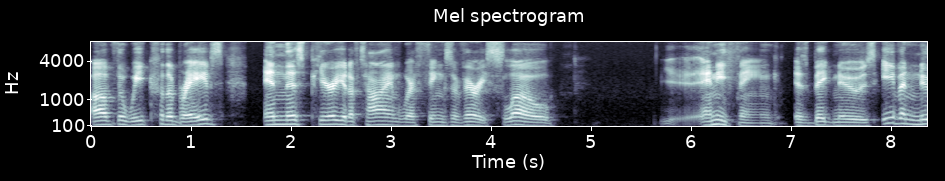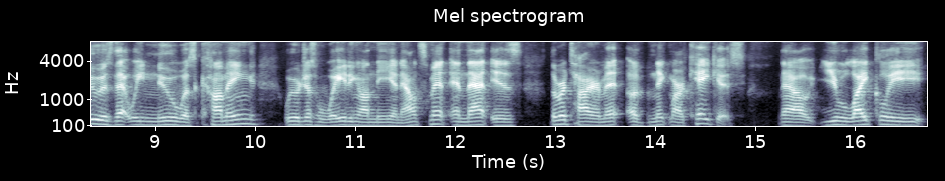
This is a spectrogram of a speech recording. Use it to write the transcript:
of the week for the Braves in this period of time where things are very slow. Anything is big news, even news that we knew was coming. We were just waiting on the announcement, and that is the retirement of Nick Markakis. Now, you likely,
